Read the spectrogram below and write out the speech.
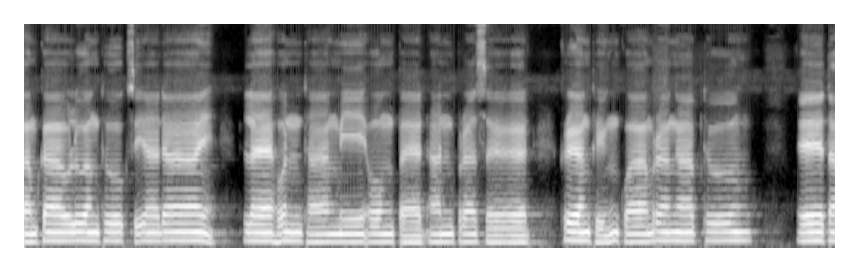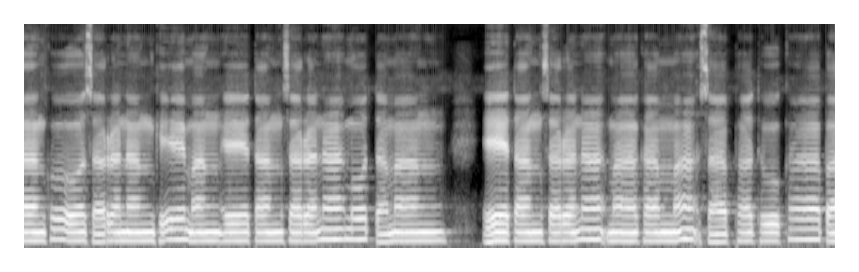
ามก้าวล่วงทุกข์เสียได้ และหนทางมีองค์แปดอันประเสริฐ เครื่องถึงความระงับทุกข์เอตังโคสารนังเขมัง เอตังสารณะมุตตมัง เอตังสารณะมาคัมมะสัพพทุกขาปา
